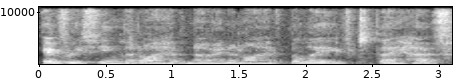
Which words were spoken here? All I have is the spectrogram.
everything that I have known and I have believed. They have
